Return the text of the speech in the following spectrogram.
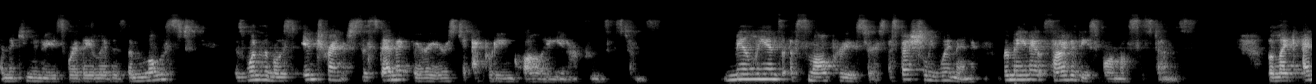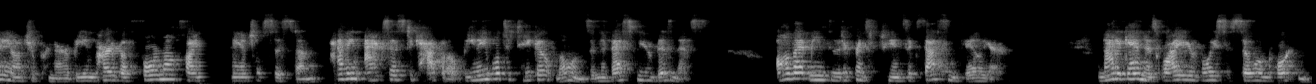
and the communities where they live is the most is one of the most entrenched systemic barriers to equity and quality in our food systems. Millions of small producers, especially women, remain outside of these formal systems. But like any entrepreneur, being part of a formal financial system, having access to capital, being able to take out loans and invest in your business, all that means the difference between success and failure. And that again is why your voice is so important.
